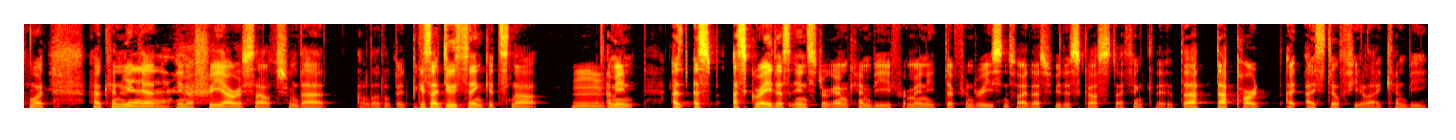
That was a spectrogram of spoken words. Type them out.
what how can we yeah. get you know free ourselves from that a little bit? Because I do think it's not. Mm. I mean, as, as as great as Instagram can be for many different reasons, right? As we discussed, I think that that, that part I, I still feel like can be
